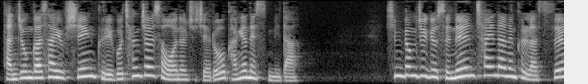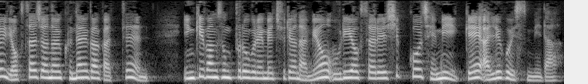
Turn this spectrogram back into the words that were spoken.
단종과 사육신 그리고 창절서원을 주제로 강연했습니다. 신병주 교수는 차이나는 클라스, 역사저널 그날과 같은 인기방송 프로그램에 출연하며 우리 역사를 쉽고 재미있게 알리고 있습니다.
